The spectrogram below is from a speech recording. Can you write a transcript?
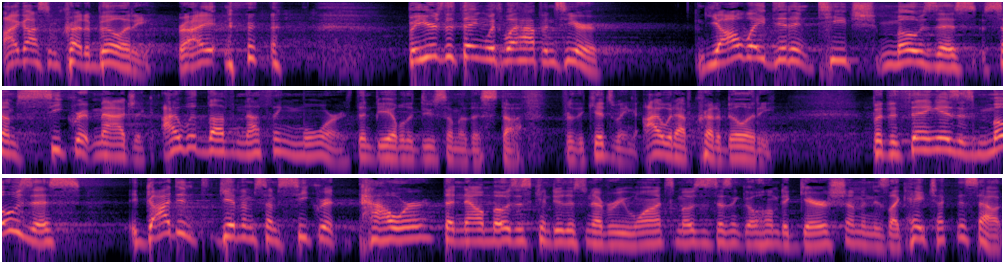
I got some credibility, right? but here's the thing with what happens here Yahweh didn't teach Moses some secret magic. I would love nothing more than be able to do some of this stuff for the kids' wing. I would have credibility. But the thing is, is Moses, God didn't give him some secret power that now Moses can do this whenever he wants. Moses doesn't go home to Gershom and is like, hey, check this out.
